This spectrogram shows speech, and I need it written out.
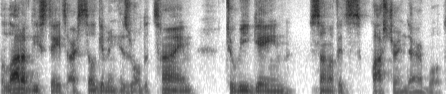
a lot of these states are still giving Israel the time to regain some of its posture in the Arab world.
